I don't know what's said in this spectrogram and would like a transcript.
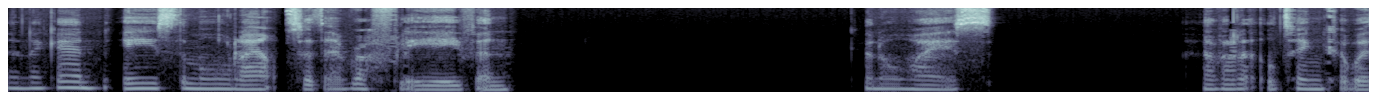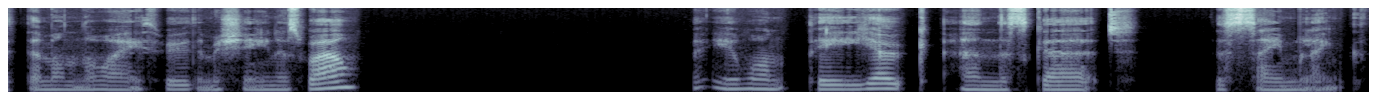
and again ease them all out so they're roughly even You can always have a little tinker with them on the way through the machine as well. But you want the yoke and the skirt the same length.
